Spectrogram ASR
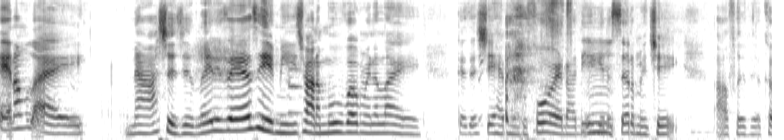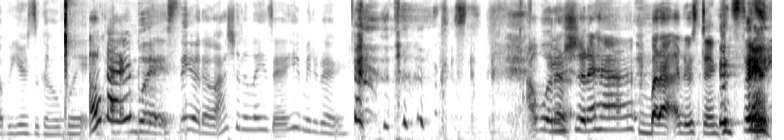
and i'm like nah i should just let his ass hit me He's trying to move over in the lane because that shit happened before and i did get a settlement check off of it a couple years ago but Okay. but still though i should have let his ass hit me today i would You have shouldn't have, but I understand considering.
